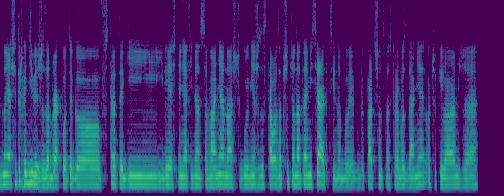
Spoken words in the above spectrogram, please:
no ja się trochę dziwię, że zabrakło tego w strategii wyjaśnienia finansowania, no a szczególnie, że została zaprzeczona ta emisja akcji, no bo jakby patrząc na sprawozdanie oczekiwałem, że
